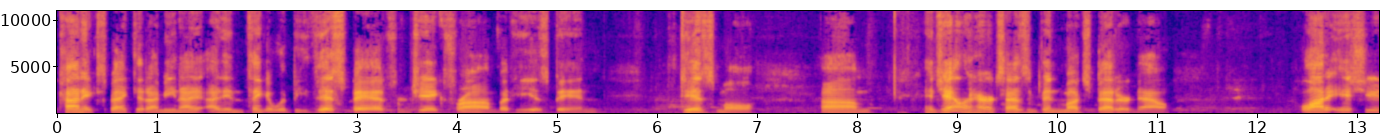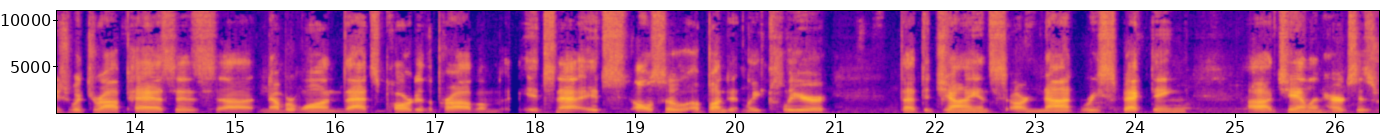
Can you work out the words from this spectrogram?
kind of expected. I mean, I, I didn't think it would be this bad from Jake Fromm, but he has been dismal. Um, and Jalen Hurts hasn't been much better. Now, a lot of issues with drop passes. Uh, number one, that's part of the problem. It's not. It's also abundantly clear that the Giants are not respecting uh, Jalen Hurts'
